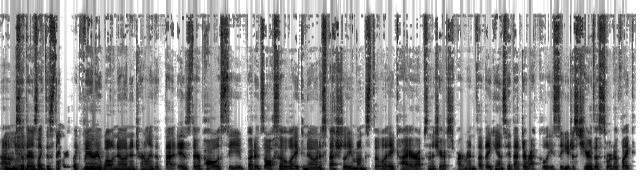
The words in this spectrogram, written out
Um, mm-hmm. So there's like this thing that's like very well known internally that that is their policy, but it's also like known, especially amongst the like higher ups in the sheriff's department, that they can't say that directly. So you just hear this sort of like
